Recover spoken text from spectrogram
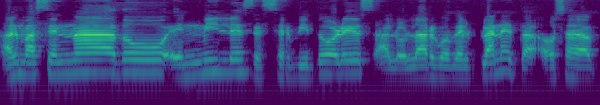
Almacenado en miles de servidores a lo largo del planeta. O sea,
